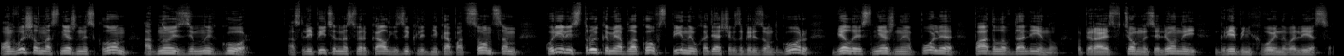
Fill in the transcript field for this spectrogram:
он вышел на снежный склон одной из земных гор. Ослепительно сверкал язык ледника под солнцем, курились струйками облаков спины уходящих за горизонт гор, белое снежное поле падало в долину, упираясь в темно-зеленый гребень хвойного леса.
